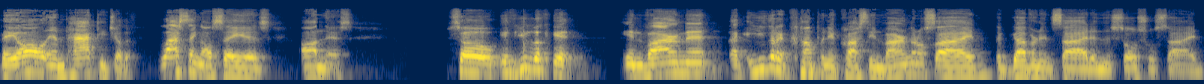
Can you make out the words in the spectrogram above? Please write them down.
They all impact each other. Last thing I'll say is on this so if you look at environment, like you got a company across the environmental side, the governance side, and the social side,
